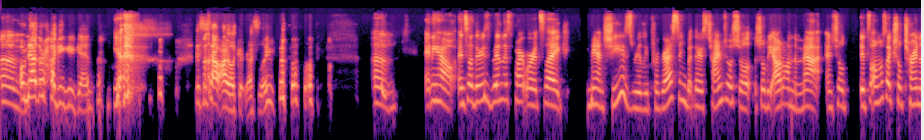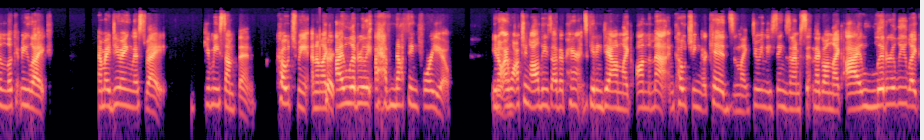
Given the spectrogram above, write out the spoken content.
Um, oh, now they're hugging again. yeah. This is how I look at wrestling. um. Anyhow, and so there's been this part where it's like, man, she is really progressing, but there's times where she'll she'll be out on the mat and she'll. It's almost like she'll turn and look at me like, "Am I doing this right? Give me something, coach me." And I'm like, Sure. I literally, I have nothing for you. You know, Yeah. I'm watching all these other parents getting down like on the mat and coaching their kids and like doing these things, and I'm sitting there going like, I literally like,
